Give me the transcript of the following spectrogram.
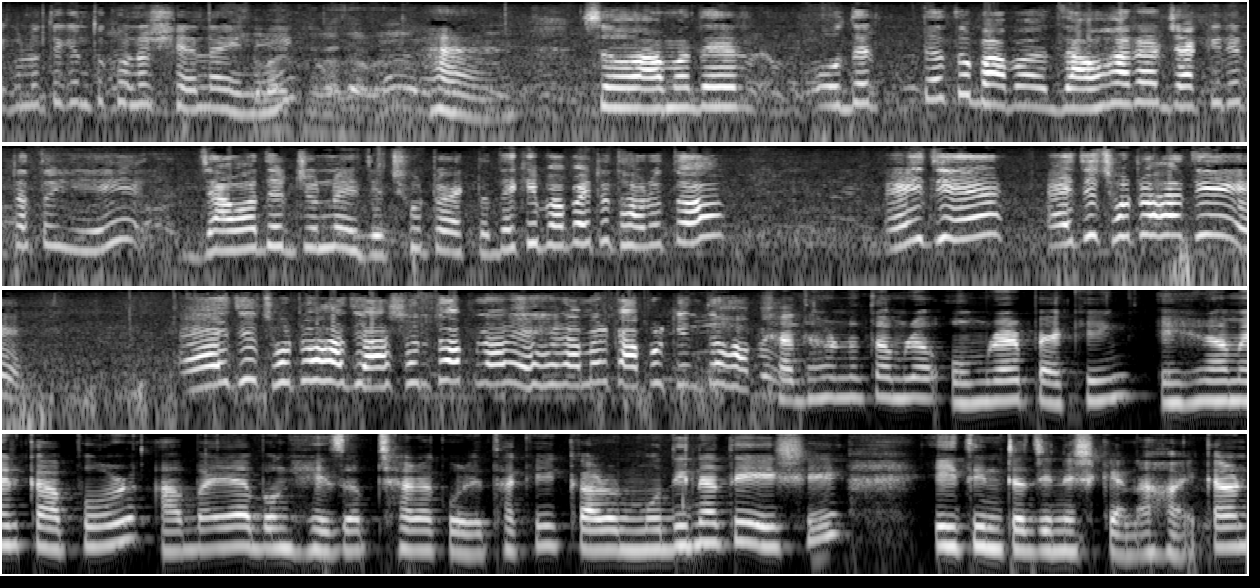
এগুলোতে কিন্তু কোনো সেলাই নেই। হ্যাঁ সো আমাদের ওদেরটা তো বাবা জাওহার আর জাকিরেরটা তো ইয়ে যাওয়াদের জন্য এই যে ছোট একটা। দেখি বাবা এটা ধরো তো। এই যে এই যে ছোট হাজি এই যে ছোট হাজি, আসেন তো আপনার এহরামের কাপড় কিনতে হবে। সাধারণত আমরা ওমরার প্যাকিং, এহরামের কাপড়, আবায়া এবং হেজাব ছাড়া করে থাকি, কারণ মদিনাতে এসে এই তিনটা জিনিস কেনা হয়। কারণ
